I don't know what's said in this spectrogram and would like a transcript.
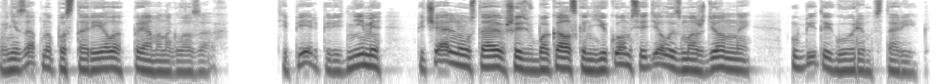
внезапно постарело прямо на глазах. Теперь перед ними, печально уставившись в бокал с коньяком, сидел изможденный, убитый горем старик.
